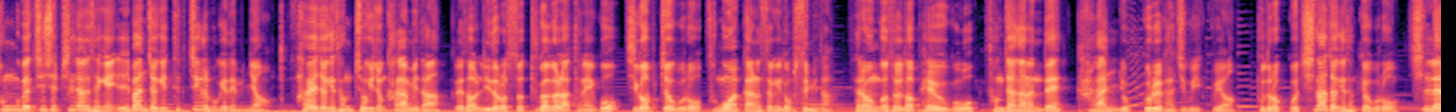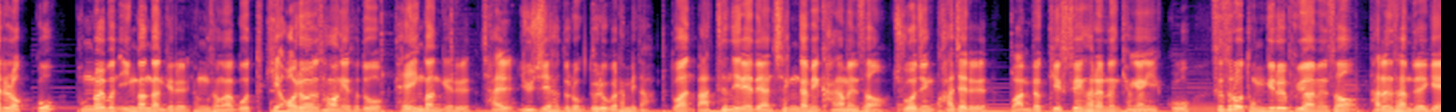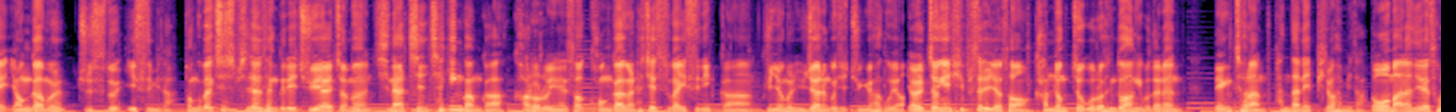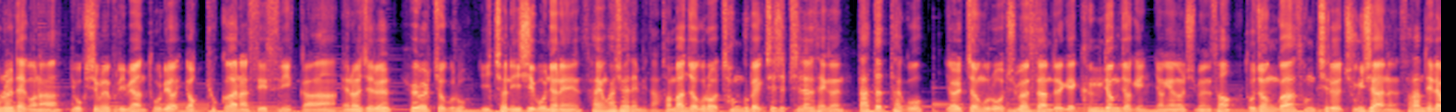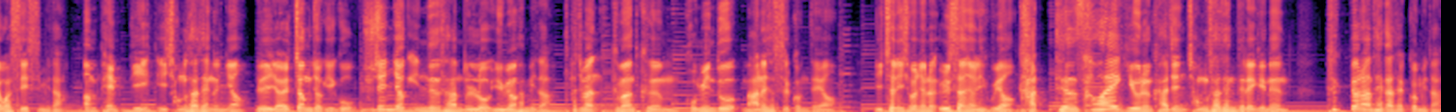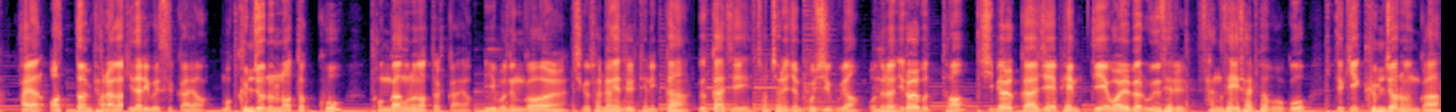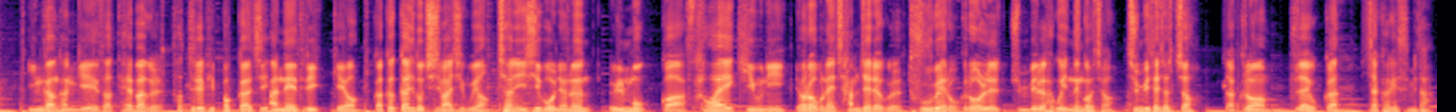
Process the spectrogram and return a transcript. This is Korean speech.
1977년생의 일반적인 특징을 보게 되면요. 사회적인 성촉이 좀 강합니다. 그래서 리더로서 두각을 나타내고 직업적으로 성공할 가능성이 높습니다. 새로운 것을 더 배우고 성장하는데 강한 욕구를 가지고 있고요. 부드럽고 친화적인 성격으로 신뢰를 얻고 폭넓은 인간관계를 형성하고 특히 어려운 상황에서도 대인관계를 잘 유지하도록 노력을 합니다. 또한 맡은 일에 대한 책임감이 강하면서 주어진 과제를 완벽히 수행하려는 경향이 있고 스스로 동기를 부여하면서 다른 사람들에게 영감을 줄 수도 있습니다. 1977년생들이 주의할 점은 지나친 책임감과 가로로 인해서 건강을 해칠 수가 있으니까 균형을 유지하는 것이 중요하고요. 열정에 휩쓸려서 감정적으로 행동하기보다는 냉철한 판단이 필요합니다. 너무 많은 일에 손을 대거나 욕심을 부리면 도리어 역효과가 날 수 있으니까 에너지를 효율적으로 2025년에 사용하셔야 됩니다. 전반적으로 1977년생은 따뜻하고 열정으로 주변 사람들에게 긍정 적인 영향을 주면서 도전과 성취를 중시하는 사람들이라고 할 수 있습니다. 뱀띠 이 정사생은요 늘 열정적이고 추진력 있는 사람들로 유명합니다. 하지만 그만큼 고민도 많으셨을 건데요. 2025년은 을사년이고요. 같은 사화의 기운을 가진 정사생들에게는 특별한 해가 될 겁니다. 과연 어떤 변화가 기다리고 있을까요? 뭐 금전운은 어떻고 건강운은 어떨까요? 이 모든 걸 지금 설명해 드릴 테니까 끝까지 천천히 좀 보시고요. 오늘은 1월부터 12월까지의 뱀띠의 월별 운세를 상세히 살펴보고 특히 금전운과 인간관계에서 대박을 터트릴 비법까지 안내해 드릴게요. 그러니까 끝까지 놓치지 마시고요. 2025년은 을목과 사화의 기운이 여러분의 잠재력을 두 배로 끌어올릴 준비를 하고 있는 거죠. 준비되셨죠? 자, 그럼 부자의 곡간 시작하겠습니다.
